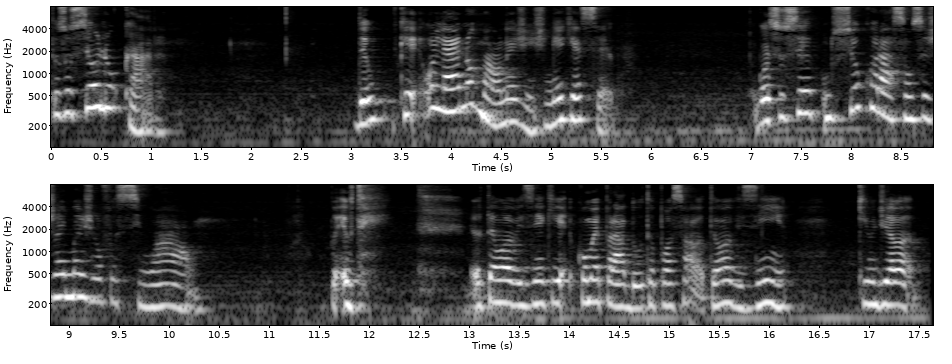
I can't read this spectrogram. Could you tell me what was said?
Então, se você olhou o cara Deu, porque olhar é normal, né, gente? Ninguém aqui é cego. Agora, se você, no seu coração você já imaginou, falou assim, uau. Eu tenho, eu tenho uma vizinha que, como é para adulto, eu posso falar. Eu tenho uma vizinha que um dia ela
